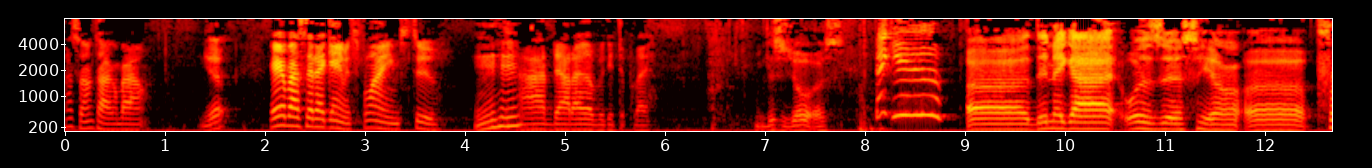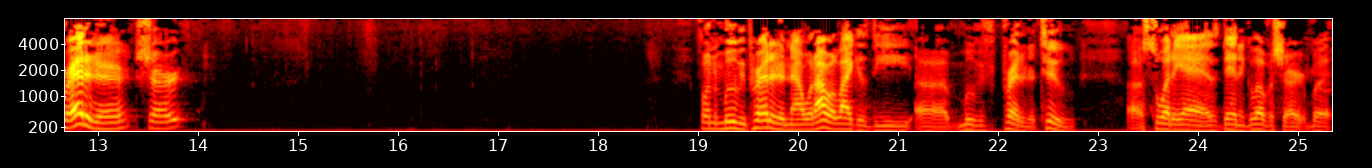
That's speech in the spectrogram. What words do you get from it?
That's what I'm talking about. Yep. Everybody said that game is flames too. Mm-hmm. I doubt I ever get to play. This is yours. Thank you. Uh, then they got, what is this here? Uh, Predator shirt. From the movie Predator. Now, what I would like is the, uh, movie Predator 2. Uh, sweaty ass Danny Glover shirt, but,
